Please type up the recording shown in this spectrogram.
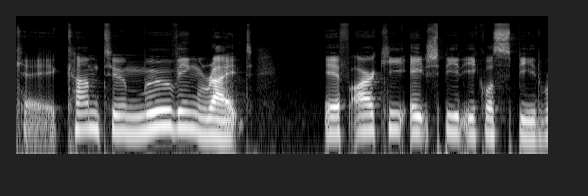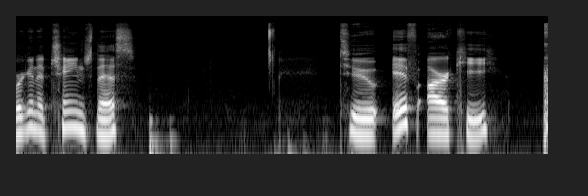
okay, come to moving right. If r key h speed equals speed, we're going to change this to if r key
